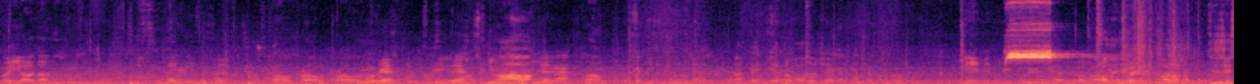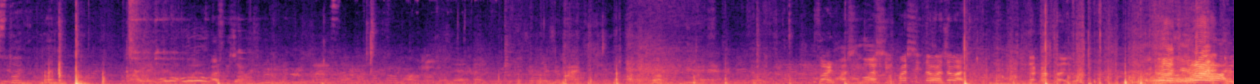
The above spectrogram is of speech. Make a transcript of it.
Моя, да? Право, право, право. Дэн. Право. Держи, стой, никуда не Вань, пошли, пошли, давай, давай. И до конца, Илюх. Играть, играть!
